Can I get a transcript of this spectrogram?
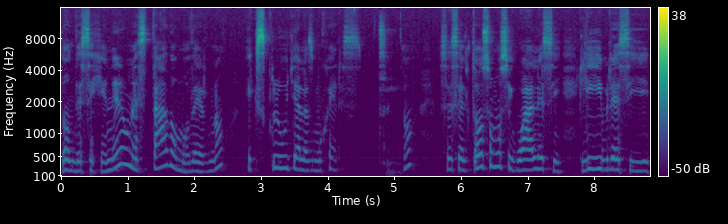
donde se genera un Estado moderno, excluye a las mujeres. ¿no? Entonces, el, todos somos iguales y libres y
